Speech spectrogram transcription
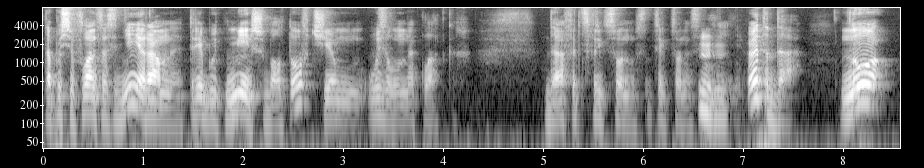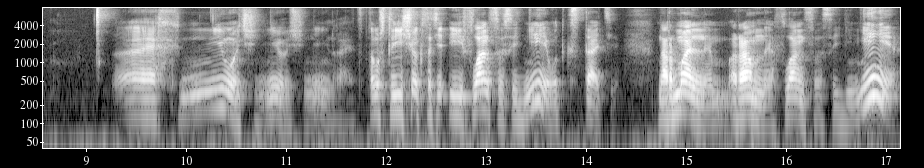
допустим, фланцевое соединение равное требует меньше болтов, чем узел на накладках. Да, с фрикционным, фрикционное соединение. Угу. Это да. Но эх, не очень, не очень, мне не нравится. Потому что еще, кстати, и фланцевое соединение, вот, кстати, нормальное равное фланцевое соединение,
